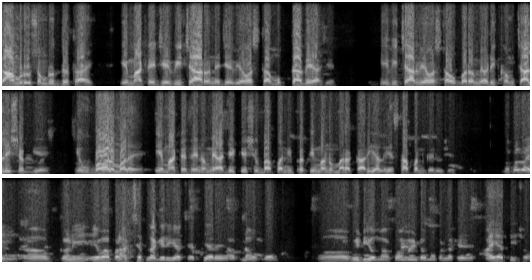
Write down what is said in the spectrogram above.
ગામડું સમૃદ્ધ થાય, એ માટે જે વિચાર અને જે વ્યવસ્થા મૂકતા ગયા છે, એ વિચાર વ્યવસ્થા ઉપર અમે અડીખમ ચાલી શકીએ, એવું બળ મળે, એ માટે થઈને અમે આજે કેશુબાપાની પ્રતિમાનું મારા કાર્યાલયે સ્થાપન કર્યું છે. ગોપાલભાઈ ઘણી એવા પણ આક્ષેપ લાગી રહ્યા છે અત્યારે આપના ઉપર. વિડીયોમાં કોમેન્ટોમાં પણ લખે આયાતી છો.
